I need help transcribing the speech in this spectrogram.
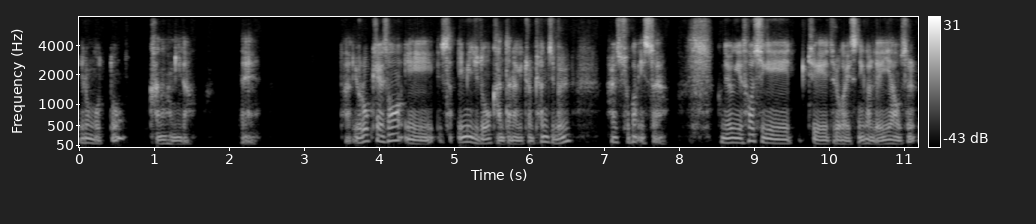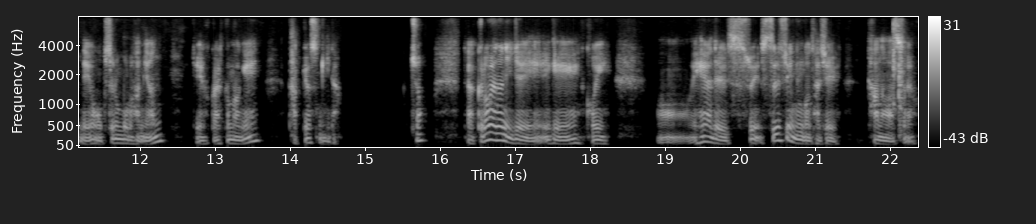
이런 것도 가능합니다. 네. 자, 이렇게 해서 이 사- 이미지도 간단하게 좀 편집을 할 수가 있어요. 근데 여기 서식이 뒤에 들어가 있으니까 레이아웃을 내용 없음으로 하면 뒤에 깔끔하게 바뀌었습니다. 그렇죠? 자, 그러면은 이제 이게 거의 어, 해야 될 수, 쓸수 있는 건 사실 다 나왔어요.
